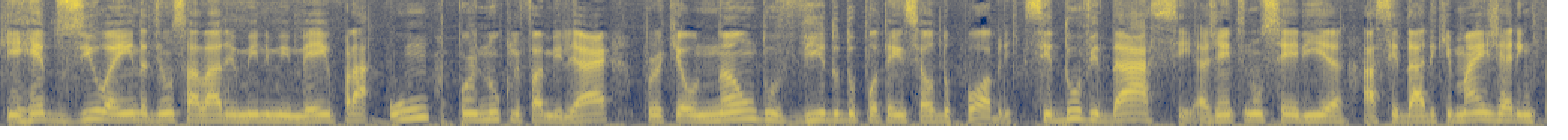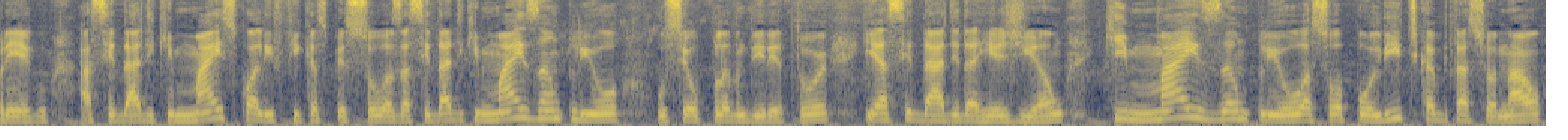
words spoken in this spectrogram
que reduziu ainda de um salário mínimo e meio para um por núcleo familiar, porque eu não duvido do potencial do pobre. Se duvidasse, a gente não seria a cidade que mais gera emprego, a cidade que mais qualifica as pessoas, a cidade que mais ampliou o seu plano diretor e a cidade da região que mais ampliou a sua política habitacional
